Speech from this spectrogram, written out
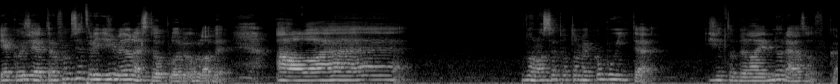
Jakože troufám si tvrdit, že mi to nestouplo do hlavy. Ale ono se potom jako bojíte, že to byla jednorázovka.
